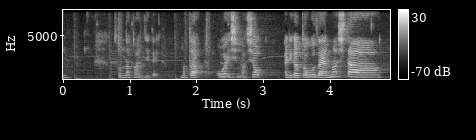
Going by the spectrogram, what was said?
うん、そんな感じでまたお会いしましょう。ありがとうございました。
